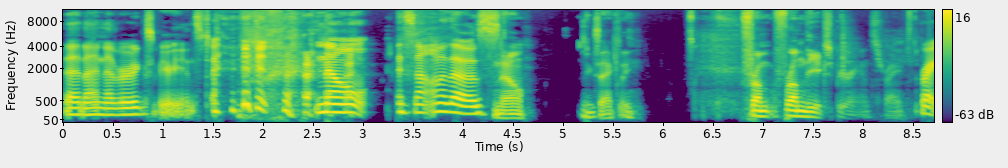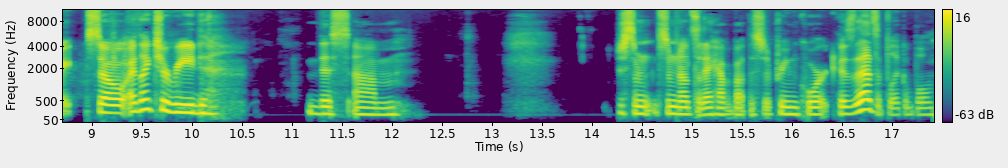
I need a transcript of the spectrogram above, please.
that I never experienced. no, it's not one of those. No, exactly. From from the experience, right? Right. So I'd like to read this um just some some notes that I have about the Supreme Court because that's applicable.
